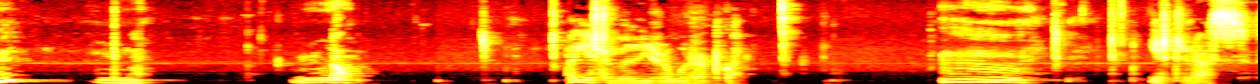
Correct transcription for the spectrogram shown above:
Mm. No. No. A jeszcze wyliżę łyżeczkę. Mm. Jeszcze raz.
